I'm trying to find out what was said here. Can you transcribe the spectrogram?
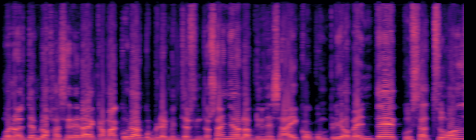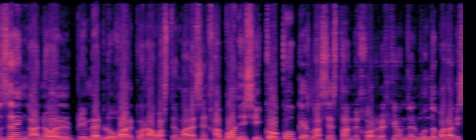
Bueno, el templo Hasedera de Kamakura cumple 1300 años, la princesa Aiko cumplió 20, Kusatsu Onsen ganó el primer lugar con aguas termales en Japón y Shikoku, que es la sexta mejor región del mundo para visitar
